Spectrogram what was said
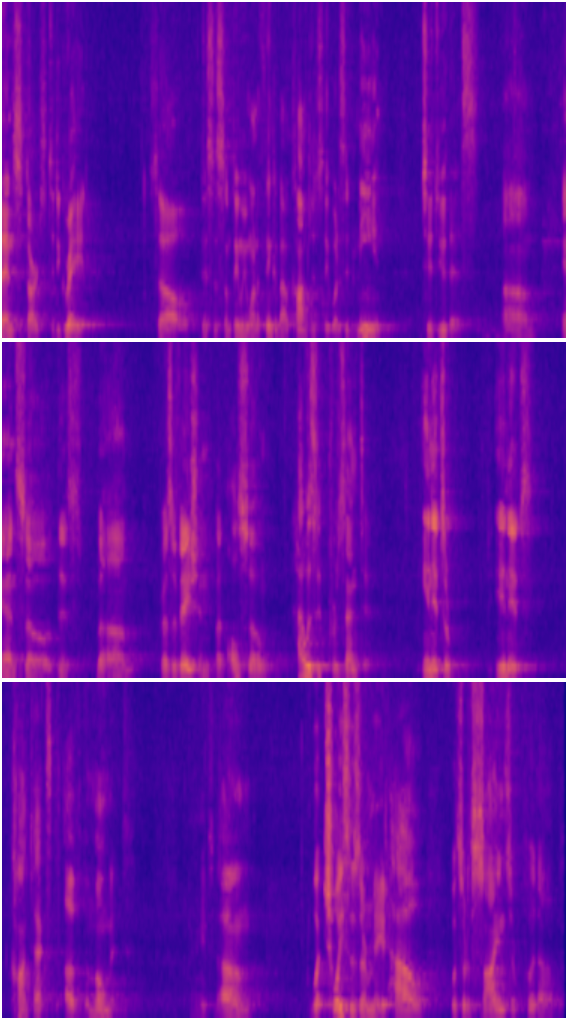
then starts to degrade. So this is something we want to think about consciously. What does it mean to do this? Um, and so this um, preservation, but also how is it presented in its, in its context of the moment? Right? Um, what choices are made? How, what sort of signs are put up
